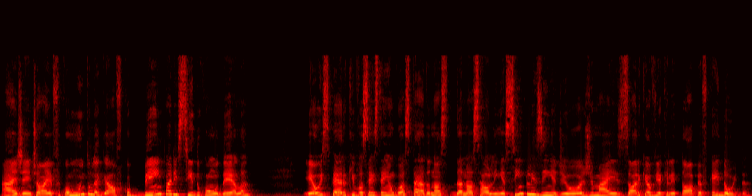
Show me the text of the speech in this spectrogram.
Ai, gente, olha, ficou muito legal, ficou bem parecido com o dela. Eu espero que vocês tenham gostado da nossa aulinha simplesinha de hoje, mas a hora que eu vi aquele top eu fiquei doida,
